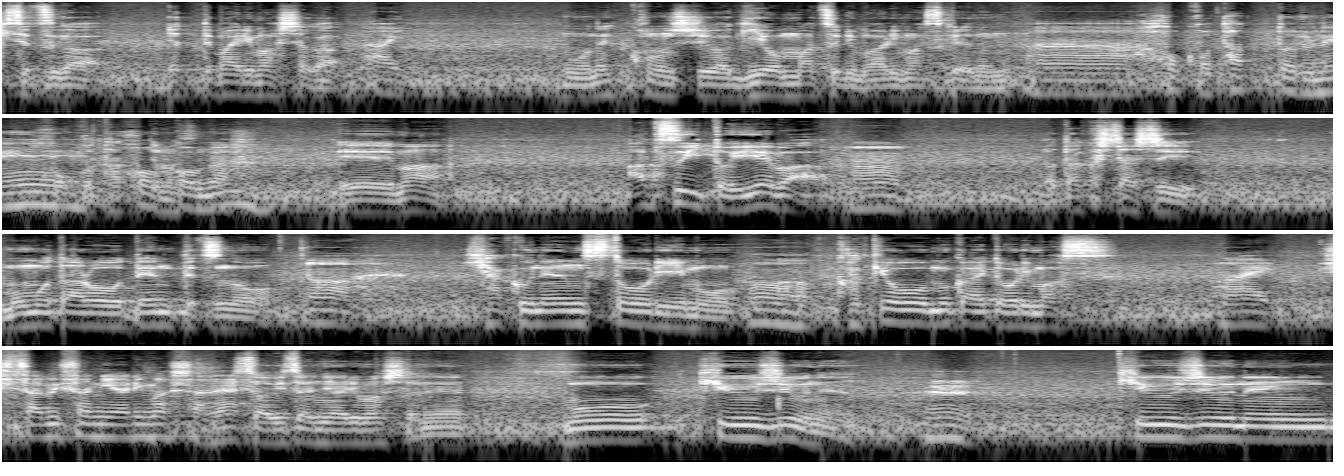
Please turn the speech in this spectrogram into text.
季節がやってまいりましたが。はい。もうね今週は祇園祭りもありますけれども。ああ矛立っとるね。ここ立ってますね。えー、まあ暑いといえばうん。私たち桃太郎電鉄のあ100年ストーリーもあ佳境を迎えております。あはい。久々にやりましたね。久々にやりましたね。もう90年。うん。90年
